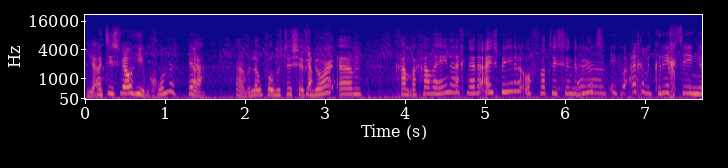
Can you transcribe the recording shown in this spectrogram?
Ja. Maar het is wel hier begonnen. Ja. Ja. Nou, we lopen ondertussen even door. Ehm, gaan, waar gaan we heen eigenlijk? Naar de ijsberen? Of wat is in de buurt? Ik wil eigenlijk richting,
